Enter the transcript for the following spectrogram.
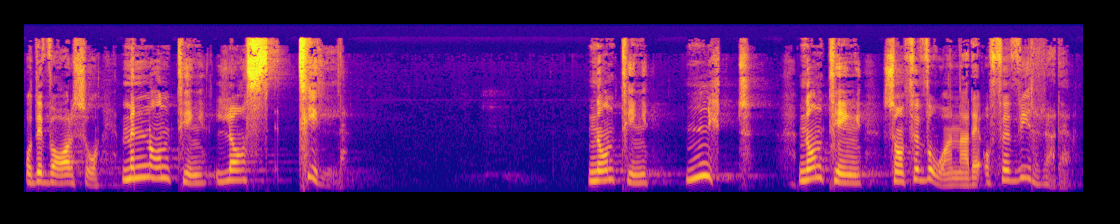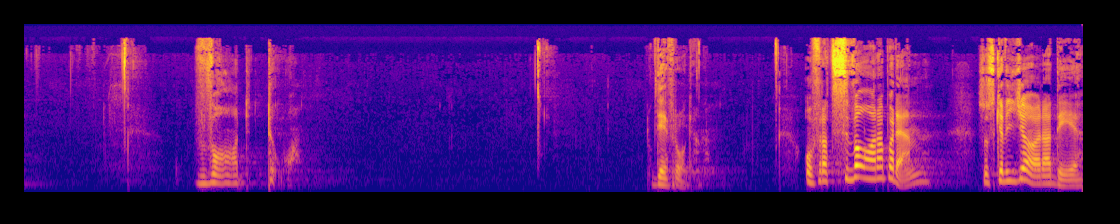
Och det var så. Men någonting lades till. Någonting nytt. Någonting som förvånade och förvirrade. Vad då? Det är frågan. Och för att svara på den så ska vi göra det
